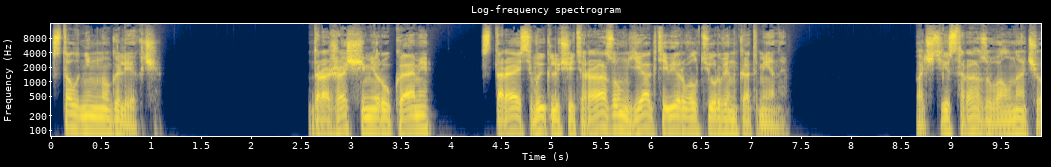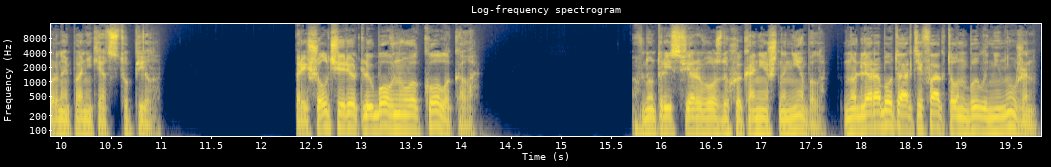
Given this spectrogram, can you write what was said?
стало немного легче. Дрожащими руками, стараясь выключить разум, я активировал тюрвинг отмены. Почти сразу волна черной паники отступила. Пришел черед любовного колокола. Внутри сферы воздуха, конечно, не было, но для работы артефакта он был и не нужен.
